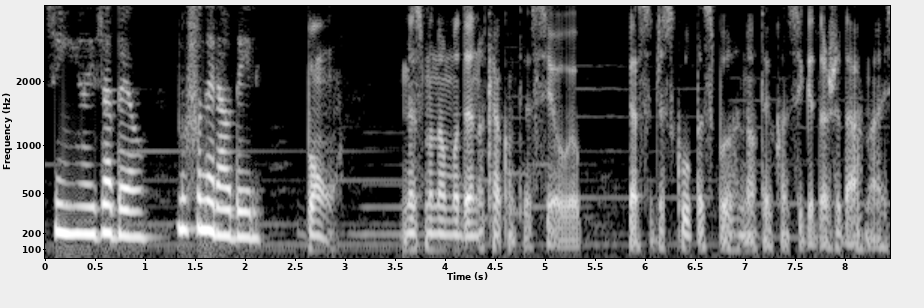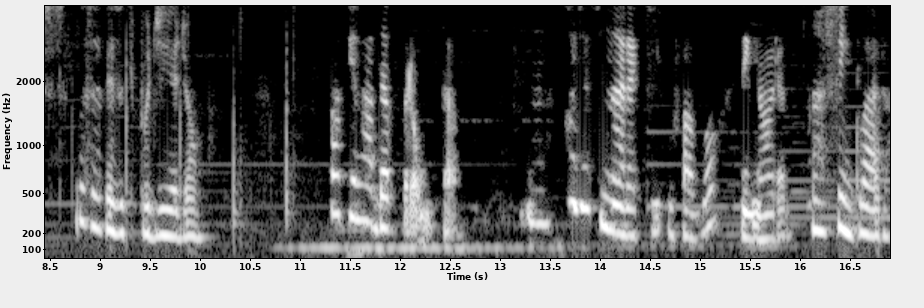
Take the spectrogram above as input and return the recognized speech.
Sim, a Isabel. No funeral dele. Bom, mesmo não mudando o que aconteceu, eu peço desculpas por não ter conseguido ajudar mais. Você fez o que podia, John. Papelada pronta. Pode assinar aqui, por favor, senhora? Ah, sim, claro.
